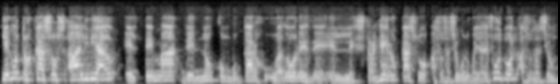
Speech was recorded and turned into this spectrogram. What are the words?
y en otros casos ha aliviado el tema de no convocar jugadores del extranjero, caso Asociación Uruguaya de Fútbol, Asociación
